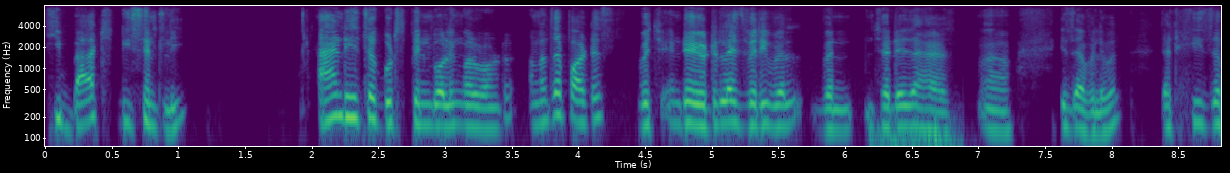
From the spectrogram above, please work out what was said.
He bats decently, and he's a good spin bowling all rounder. Another part is which India utilize very well when Jadeja has uh, is available, that he's a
